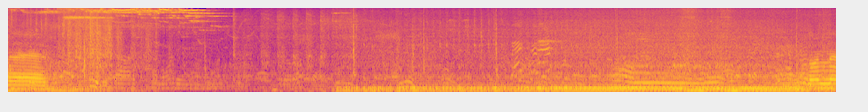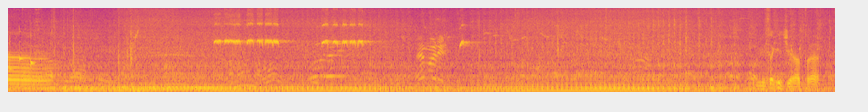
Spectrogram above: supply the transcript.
Eh. Non... Eh. Mi sa che gira 3.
